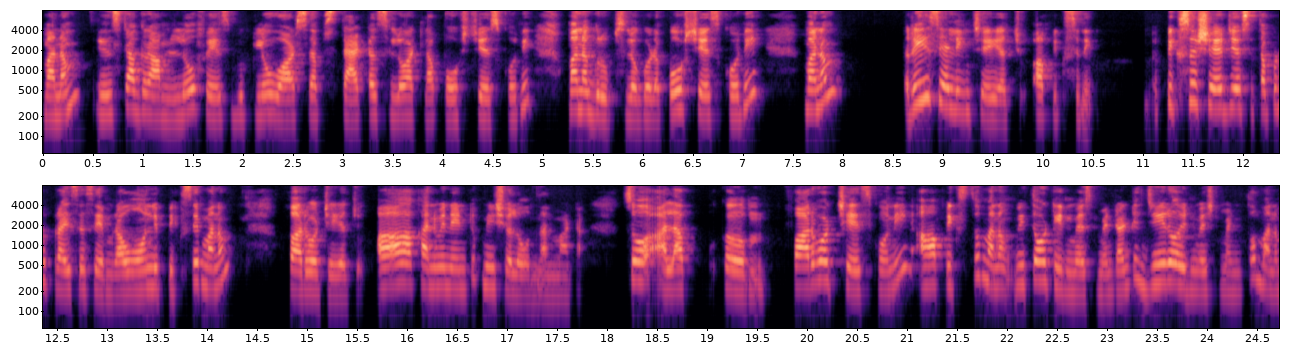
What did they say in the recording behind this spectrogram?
మనం ఇన్స్టాగ్రామ్లో ఫేస్బుక్లో వాట్సాప్ స్టేటస్లో అట్లా పోస్ట్ చేసుకొని మన గ్రూప్స్లో కూడా పోస్ట్ చేసుకొని మనం రీసెల్లింగ్ చేయొచ్చు ఆ పిక్స్ని. పిక్స్ షేర్ చేసేటప్పుడు ప్రైసెస్ ఏం రావు. ఓన్లీ పిక్సే మనం ఫార్వర్డ్ చేయొచ్చు. ఆ కన్వీనియంట్ మీషోలో ఉందన్నమాట. సో అలా ఫార్వర్డ్ చేసుకొని ఆ పిక్స్తో మనం వితౌట్ ఇన్వెస్ట్మెంట్ అంటే జీరో ఇన్వెస్ట్మెంట్తో మనం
